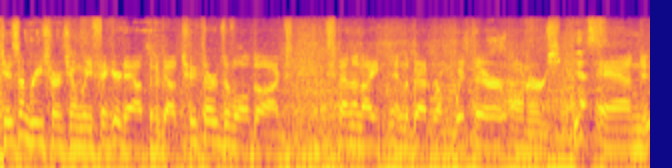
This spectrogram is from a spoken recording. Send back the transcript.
did some research, and we figured out that about two-thirds of all dogs spend the night in the bedroom with their owners. Yes. And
